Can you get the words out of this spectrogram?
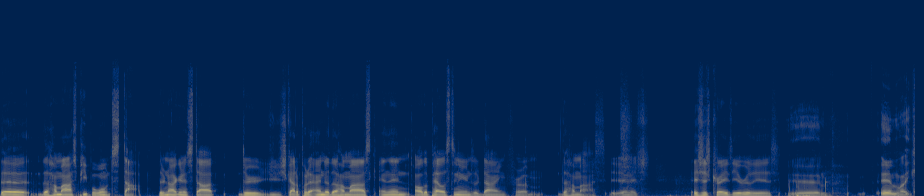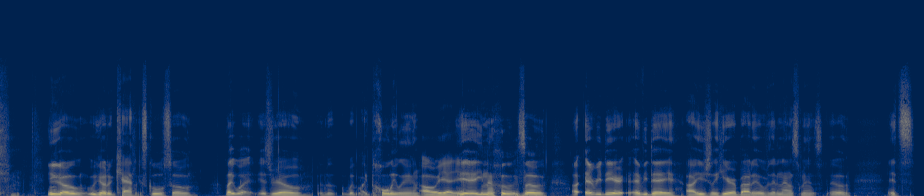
the the Hamas people won't stop. They're not gonna stop. They're you just got to put an end to the Hamas, and then all the Palestinians are dying from the Hamas, and it's it's just crazy. It really is. Yeah, and like you go, we go to Catholic school, so like what Israel with like the Holy Land. Oh yeah, yeah. yeah. you know. so uh, every day, every day, I usually hear about it over the announcements. So it's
